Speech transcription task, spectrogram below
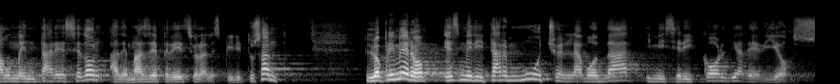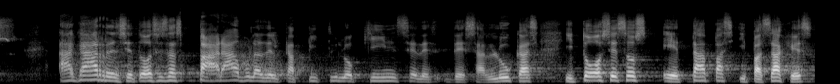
aumentar ese don, además de pedírselo al Espíritu Santo. Lo primero es meditar mucho en la bondad y misericordia de Dios. Agárrense todas esas parábolas del capítulo 15 de, de, San Lucas y todas esas etapas y pasajes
